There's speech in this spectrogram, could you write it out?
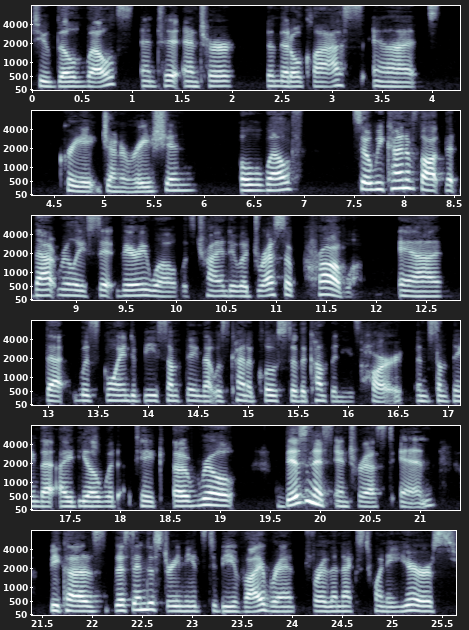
to build wealth and to enter the middle class and create generation of wealth. So we kind of thought that that really fit very well with trying to address a problem and that was going to be something that was kind of close to the company's heart and something that Ideal would take a real business interest in because this industry needs to be vibrant for the next 20 years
